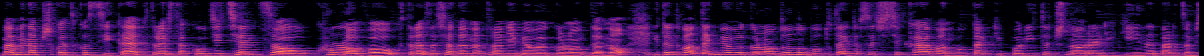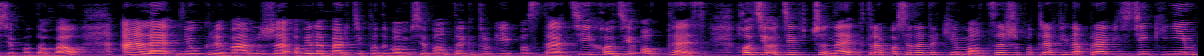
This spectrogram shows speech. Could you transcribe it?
mamy na przykład Kosikę, która jest taką dziecięcą królową, która zasiada na tronie Białego Londynu i ten wątek Białego Londynu był tutaj dosyć ciekawy, on był taki polityczno-religijny, bardzo mi się podobał, ale nie ukrywam, że o wiele bardziej podobał mi się wątek drugiej postaci, chodzi o Tess. Chodzi o dziewczynę, która posiada takie moce, że potrafi naprawić dzięki nim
